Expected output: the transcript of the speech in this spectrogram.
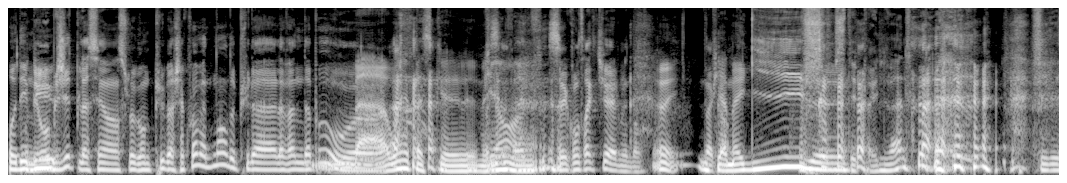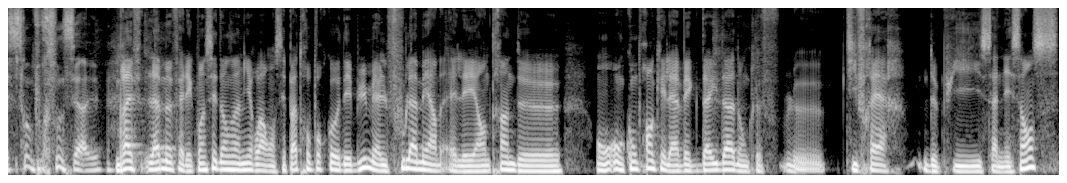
Au On début. est obligé de placer un slogan de pub à chaque fois maintenant depuis la, la vanne d'Apo ou, Bah euh, ouais, parce que maintenant. vanne. C'est contractuel maintenant. euh, ouais. Depuis à ma guise. euh, C'était pas une vanne. C'était 100% sérieux. Bref, la meuf, elle est coincée dans un miroir. On sait pas trop pourquoi au début, mais elle fout la merde. Elle est en train de. On, on comprend qu'elle est avec Daida, donc le petit frère, depuis sa naissance.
